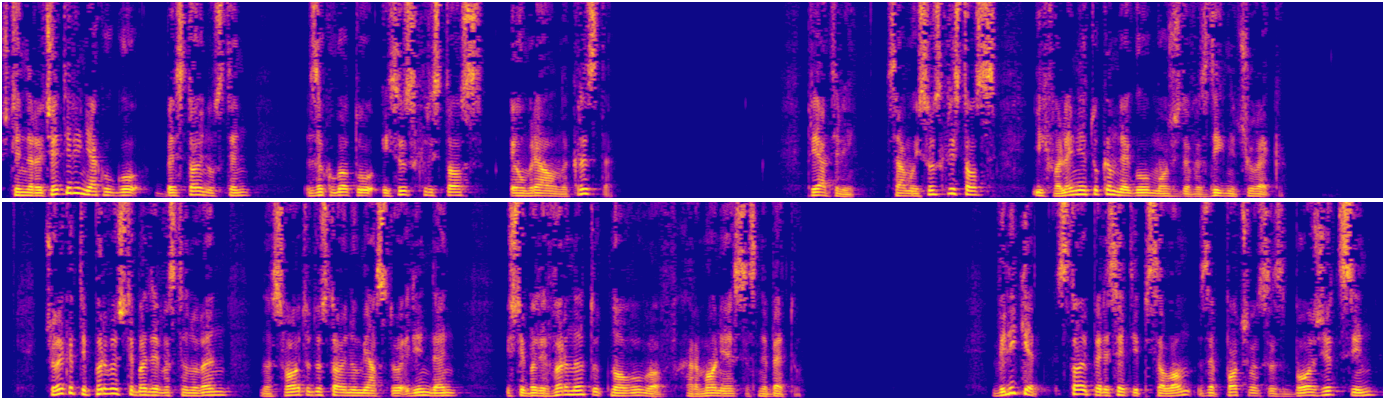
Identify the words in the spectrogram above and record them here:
Ще наречете ли някого безстойностен, за когото Исус Христос е умрял на кръста? Приятели, само Исус Христос и хвалението към Него може да въздигне човека. Човекът е първа ще бъде възстановен на своето достойно място един ден и ще бъде върнат отново в хармония с небето. Великият 150-ти псалом започва с Божият син,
